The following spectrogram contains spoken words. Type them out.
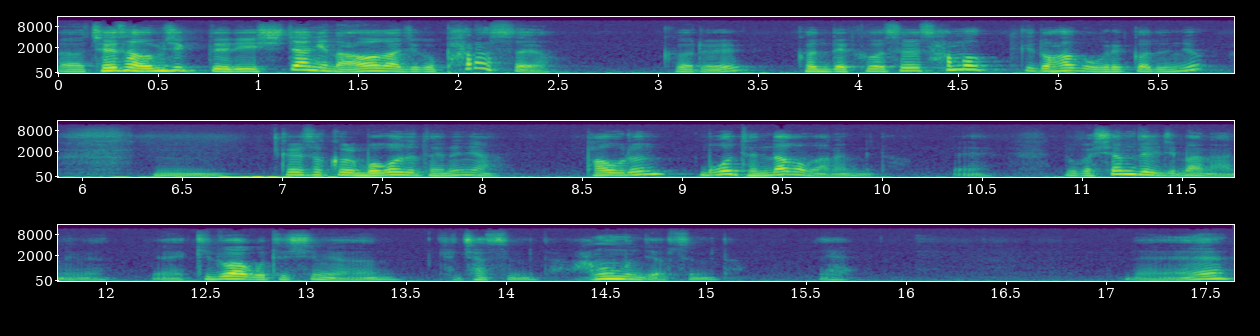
어, 제사 음식들이 시장에 나와가지고 팔았어요. 그거를. 그런데 그것을 사 먹기도 하고 그랬거든요. 음, 그래서 그걸 먹어도 되느냐? 바울은 먹어도 된다고 말합니다. 예, 누가 시험 들지만 않으면 예, 기도하고 드시면 괜찮습니다. 아무 문제 없습니다. 예. 네.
